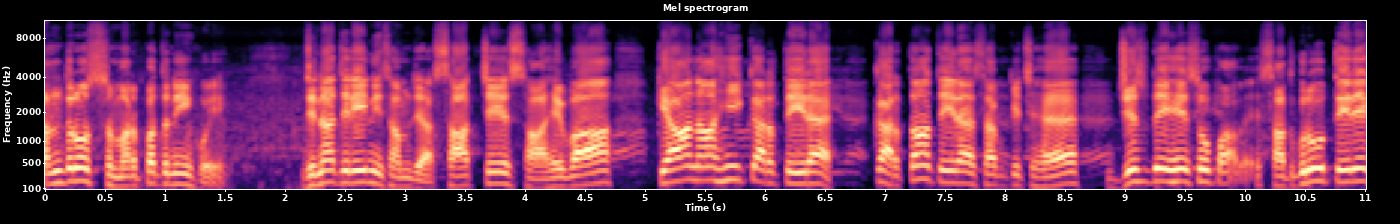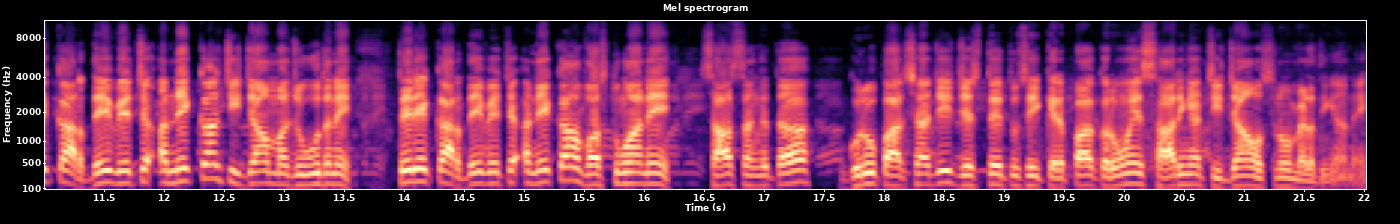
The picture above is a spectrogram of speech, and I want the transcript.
ਅੰਦਰੋਂ ਸਮਰਪਿਤ ਨਹੀਂ ਹੋਏ, ਜਿੰਨਾ ਚਿਰ ਇਹ ਨਹੀਂ ਸਮਝਿਆ, ਸਾਚੇ ਸਾਹਿਬਾ, ਕਿਆ ਨਾਹੀ ਘਰ ਤੇਰਾ ਘਰ ਤਾਂ ਤੇਰਾ ਸਭ ਕੁਝ ਹੈ, ਜਿਸ ਦੇ ਇਹ ਸੋ ਪਾਵੇ। ਸਤਿਗੁਰੂ, ਤੇਰੇ ਘਰ ਦੇ ਵਿੱਚ ਅਨੇਕਾਂ ਚੀਜ਼ਾਂ ਮੌਜੂਦ ਨੇ। ਤੇਰੇ ਘਰ ਦੇ ਵਿੱਚ ਅਨੇਕਾਂ ਵਸਤੂਆਂ ਨੇ। ਸਾਧ ਸੰਗਤ, ਗੁਰੂ ਪਾਤਸ਼ਾਹ ਜੀ, ਜਿਸ ਤੇ ਤੁਸੀਂ ਕਿਰਪਾ ਕਰੋ, ਇਹ ਸਾਰੀਆਂ ਚੀਜ਼ਾਂ ਉਸ ਨੂੰ ਮਿਲਦੀਆਂ ਨੇ।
